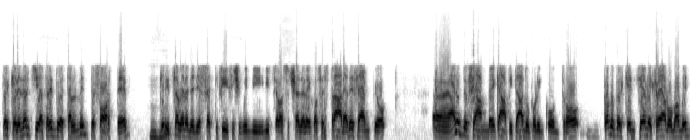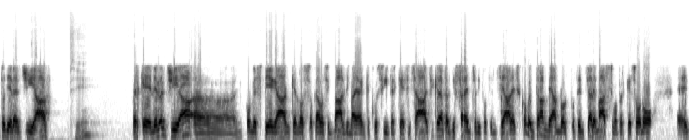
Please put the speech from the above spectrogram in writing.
perché l'energia tra i due è talmente forte mm-hmm. che inizia ad avere degli effetti fisici, quindi iniziano a succedere cose strane, ad esempio eh, alle due fiamme capita dopo l'incontro, proprio perché insieme creano un aumento di energia, sì. Perché l'energia, eh, come spiega anche il nostro caro Sibaldi, ma è anche così perché si sa, si crea per differenza di potenziale, siccome entrambe hanno il potenziale massimo perché sono eh,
